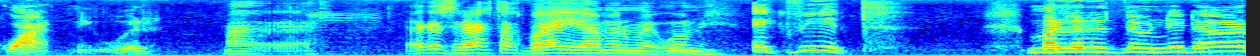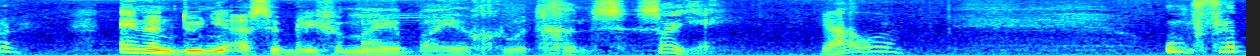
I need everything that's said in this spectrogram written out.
kwaad nie, hoor. Maar uh, ek is regtig baie jammer, my oomie. Ek weet. Maar laat dit nou net daar en dan doen jy asseblief vir my 'n baie groot guns, sal jy? Ja, oom. Oom Flip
